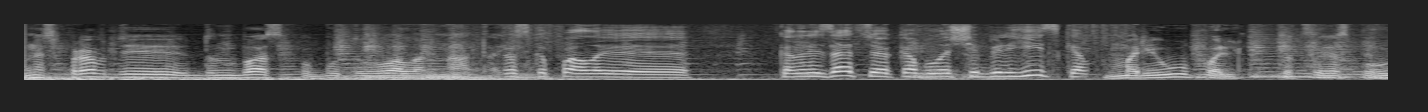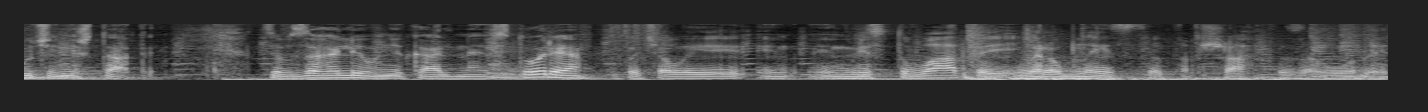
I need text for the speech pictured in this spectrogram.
Насправді Донбас побудувала НАТО. Розкопали каналізацію, яка була ще бельгійська. Маріуполь то це Сполучені Штати. Це взагалі унікальна історія. Почали інвестувати виробництво, там шахти, заводи.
